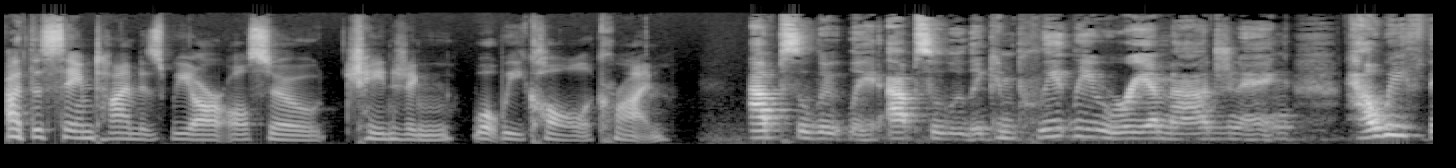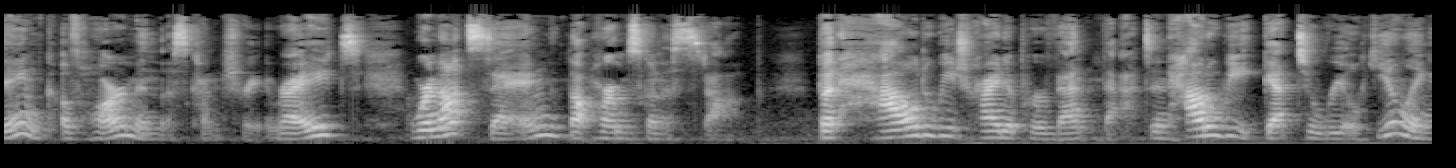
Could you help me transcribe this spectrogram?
At the same time as we are also changing what we call a crime. Absolutely, absolutely. Completely reimagining how we think of harm in this country, right? We're not saying that harm's going to stop, but how do we try to prevent that? And how do we get to real healing?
